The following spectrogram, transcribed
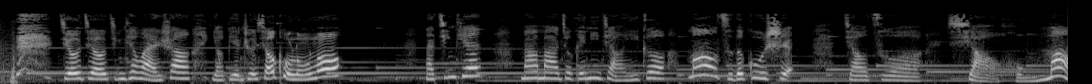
啾啾今天晚上要变成小恐龙喽。那今天妈妈就给你讲一个帽子的故事，叫做《小红帽》。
